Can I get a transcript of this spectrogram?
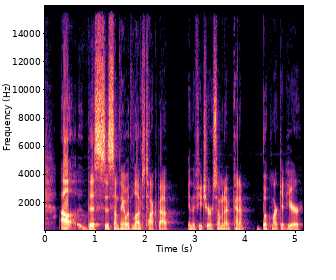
I'll, this is something I would love to talk about in the future. So I'm going to kind of bookmark it here.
